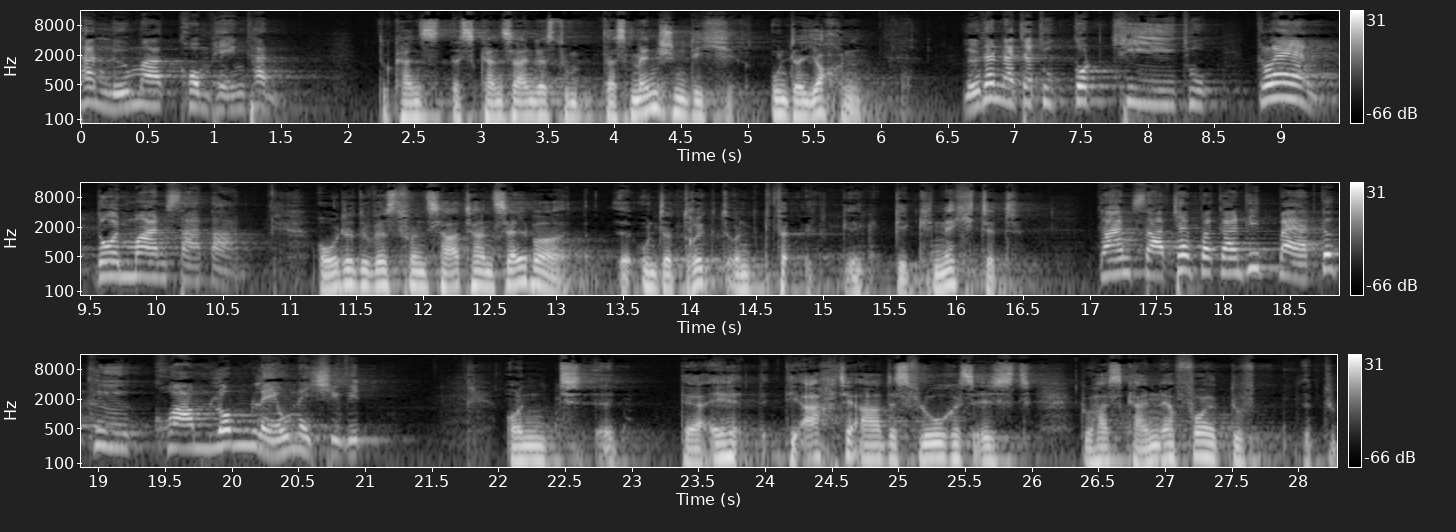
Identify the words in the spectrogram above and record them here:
ท่านหรือมาข่มเหงท่าน Du kannst, es kann sein, dass du, dass Menschen dich unterjochen. หรือท่านอาจจะถูกกดขี่ถูกแกล้งโดยมารซาตาน Oder du wirst von Satan selber äh, unterdrückt und geknechtet. การสาปแช่งประการที่ 8 ก็คือความล้มเหลวในชีวิต und äh, der, eh, die achte Art des Fluches ist, du hast keinen Erfolg, du, du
